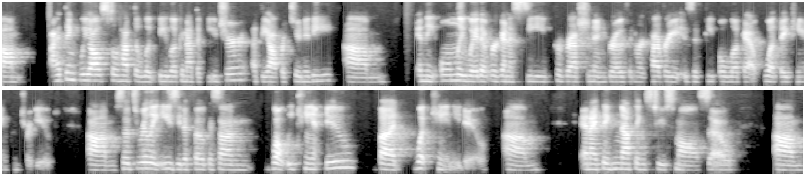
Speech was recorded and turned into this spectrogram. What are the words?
um, i think we all still have to look, be looking at the future at the opportunity. Um, and the only way that we're going to see progression and growth and recovery is if people look at what they can contribute. Um, so it's really easy to focus on what we can't do but what can you do? Um, and i think nothing's too small. So um,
